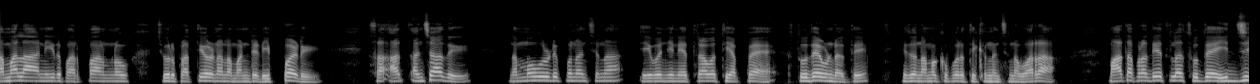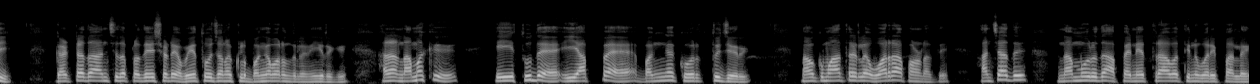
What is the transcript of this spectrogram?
ನಮಲ ಆ ನೀರು ಪರ್ಪ ಚೂರು ಪ್ರತಿಯೊರನೆಲ್ಲ ಮಂಡೆಡ್ ಇಪ್ಪಡು. ಸ ಅಂಚಾದು ನಮ್ಮ ಊರು ಡಿಪ್ಪುನಂಚಿನ ಈ ಒಂಜಿ ನೇತ್ರಾವತಿ ಅಪ್ಪೆ ಸುದೆ ಉಂಡತೆ. ಇದು ನಮಕ್ ಪೂರ ತಿಕ್ಕನಂಚಿನ ವರ. ಮಾತ ಪ್ರದೇಶಲ ಸುದೆ ಇಜ್ಜಿ. ಘಟ್ಟದ ಅಂಚಿದ ಪ್ರದೇಶಡ್ ಅವೇತೋ ಜನಕ್ಕಲು ಭಂಗ ಬರೋದಿಲ್ಲ ನೀರಿಗೆ. ಅಲ್ಲ, ನಮಕ್ ಈ ತುದೆ, ಈ ಅಪ್ಪೆ ಭಂಗ ಕೊರ್ತುಜೇರು ನಮಕ್ ಮಾತ್ರ ಇಲ್ಲ, ವರ ಪಡತಿ ಅಂಚಾದ್ ನಮ್ಮೂರದ ಅಪ್ಪೆ ನೇತ್ರಾವತಿನ ವರಿಪಲೆ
